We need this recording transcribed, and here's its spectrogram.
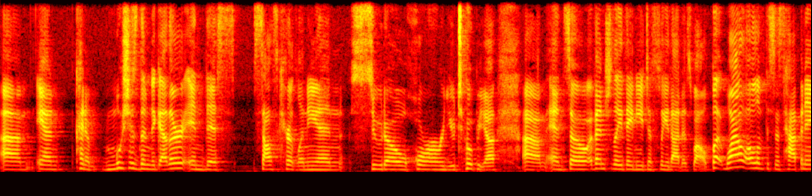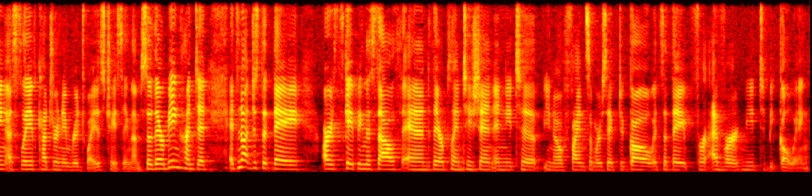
um, and kind of mushes them together in this South Carolinian pseudo horror utopia. Um, and so eventually they need to flee that as well. But while all of this is happening, a slave catcher named Ridgeway is chasing them. So they're being hunted. It's not just that they are escaping the South and their plantation and need to, you know, find somewhere safe to go. It's that they forever need to be going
